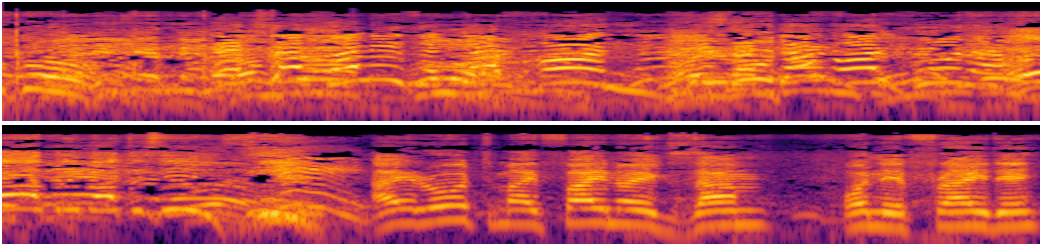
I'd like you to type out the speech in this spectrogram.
Example is a tap on. It's a tap on Buddha. Everybody see. I wrote my final exam on a Friday.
